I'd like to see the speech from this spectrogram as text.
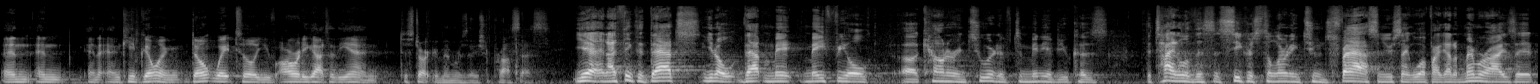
and and and, and keep going. Don't wait till you've already got to the end to start your memorization process. Yeah, and I think that that's, you know, that may, may feel uh, counterintuitive to many of you because the title of this is Secrets to Learning Tunes Fast, and you're saying, well, if I got to memorize it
